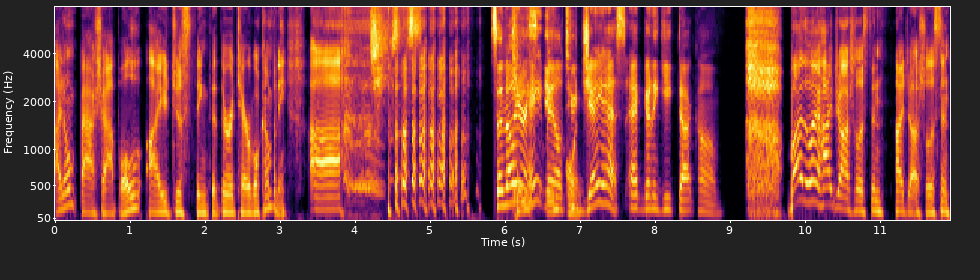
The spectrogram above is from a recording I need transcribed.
I don't bash Apple. I just think that they're a terrible company. Uh, Send all your hate mail to js at gonnageek.com. By the way, hi Josh Liston. Hi Josh Liston.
